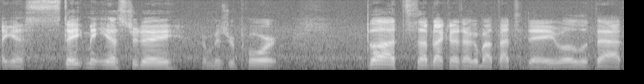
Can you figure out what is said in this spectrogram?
I guess, statement yesterday from his report. But I'm not going to talk about that today. We'll let that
